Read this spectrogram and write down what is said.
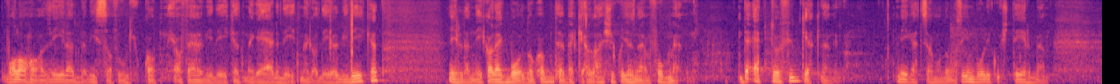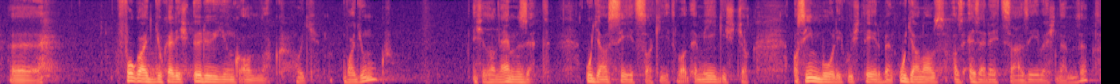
valaha az életbe vissza fogjuk kapni a felvidéket, meg Erdét, meg a délvidéket. Én lennék a legboldogabb, de be kell lássuk, hogy ez nem fog menni. De ettől függetlenül, még egyszer mondom, a szimbolikus térben fogadjuk el és örüljünk annak, hogy vagyunk, és ez a nemzet ugyan szétszakítva, de mégiscsak a szimbolikus térben ugyanaz az 1100 éves nemzet,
